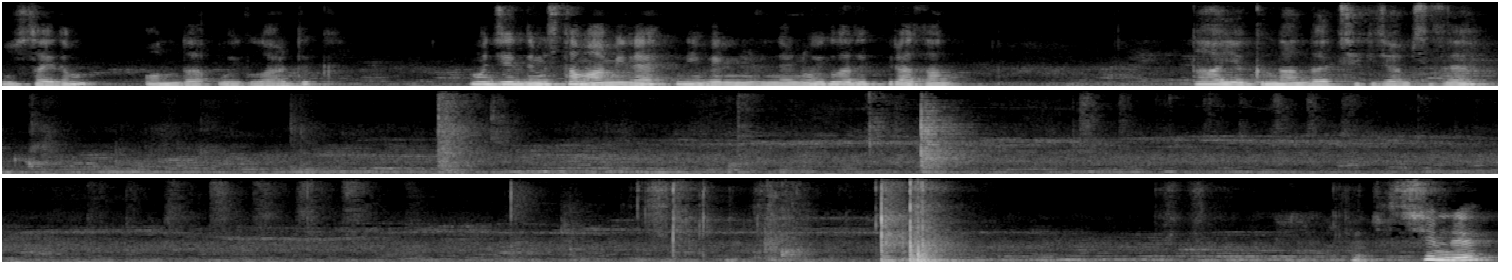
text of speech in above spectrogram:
Bulsaydım onu da uygulardık. Ama cildimiz tamamıyla Nivel'in ürünlerini uyguladık. Birazdan daha yakından da çekeceğim size. Şimdi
